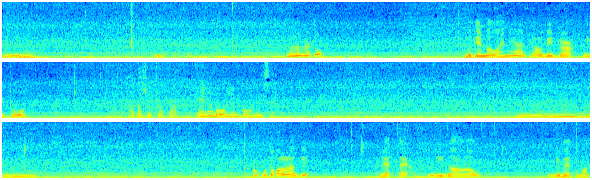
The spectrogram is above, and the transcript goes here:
hmm. dalamnya tuh bagian bawahnya kayak lebih dark gitu atasnya coklat kayaknya bawahnya brownies ya hmm. aku tuh kalau lagi bete lagi galau lagi bad mood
